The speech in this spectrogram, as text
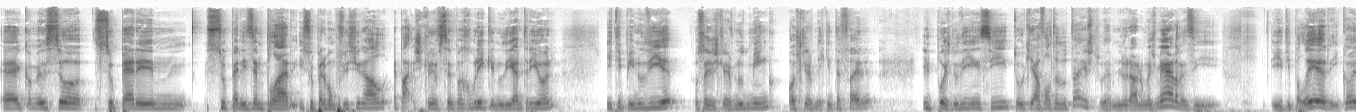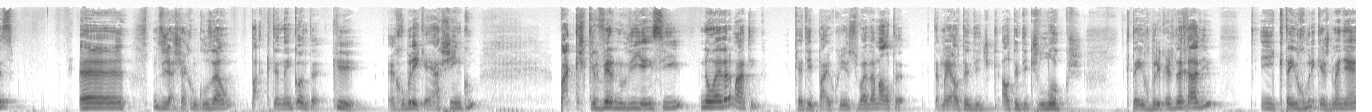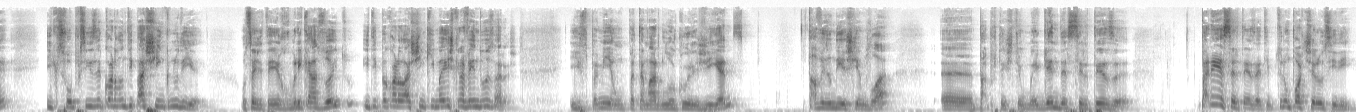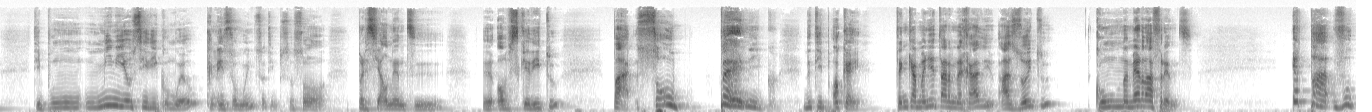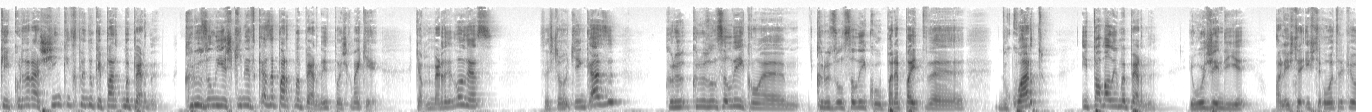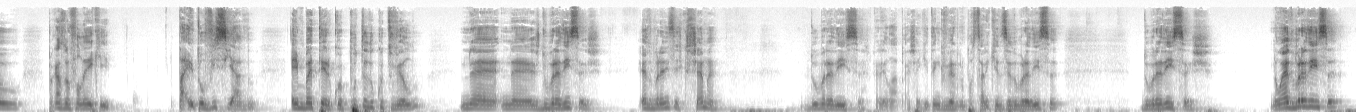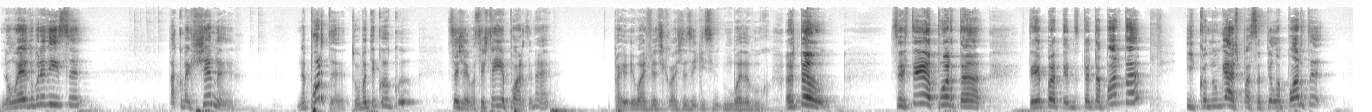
eh, como eu sou super, hum, super exemplar e super bom profissional, epá, escrevo sempre a rubrica no dia anterior e tipo, e no dia, ou seja, escrevo no domingo ou escrevo na quinta-feira e depois no dia em si estou aqui à volta do texto, a melhorar umas merdas e, e tipo a ler e coisa. Eh, mas já cheguei à conclusão, pá, que tendo em conta que a rubrica é às 5, pá, que escrever no dia em si não é dramático. Que é tipo, pá, eu conheço bem da malta, também autênticos, autênticos loucos, que têm rubricas na rádio e que têm rubricas de manhã e que se for preciso acordam tipo às 5 no dia. Ou seja, têm a rubrica às 8 e tipo acordam às 5 e meia e escrevem em 2 horas. Isso para mim é um patamar de loucura gigante. Talvez um dia cheguemos lá. Uh, pá, porque tens de ter uma grande certeza. Pá, nem a certeza, é tipo, tu não podes ser OCD. Tipo, um, um mini OCD como eu, que nem sou muito, sou tipo, sou só parcialmente uh, obcecadito. Pá, sou o pânico de tipo, ok, tenho que amanhã estar na rádio às 8 com uma merda à frente. Epá, vou o quê? Acordar às 5 e de repente o quê? Parte uma perna. Cruzo ali a esquina de casa, parte uma perna. E depois, como é que é? Que é uma merda que acontece. Vocês estão aqui em casa, cru- cruzam-se ali com a. Cruzam-se ali com o parapeito da- do quarto e toma ali uma perna. Eu hoje em dia, olha, isto é, isto é outra que eu por acaso não falei aqui. Pá, eu estou viciado em bater com a puta do cotovelo na- nas dobradiças. É dobradiças que se chama? Dobradiça. Esperem lá, pá, isto aqui tem que ver, não posso estar aqui a dizer dobradiça. Dobradiças. Não é dobradiça. Não é dobradiça. Pá, como é que se chama? Na porta. Estou a bater com a... Ou seja, vocês têm a porta, não é? Pá, eu, eu às vezes com estas aqui sinto-me bué da burro. Então, vocês têm a porta. Têm a porta, temos tanta porta. E quando um gajo passa pela porta,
